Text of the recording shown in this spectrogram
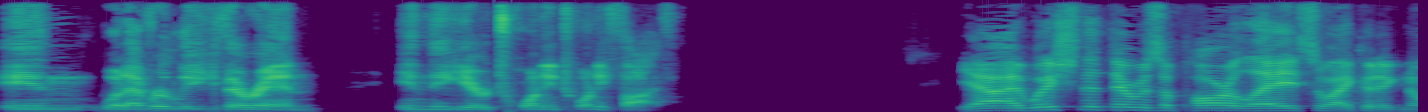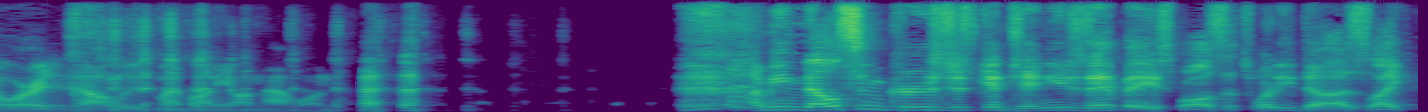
in whatever league they're in in the year 2025. Yeah, I wish that there was a parlay so I could ignore it and not lose my money on that one. I mean, Nelson Cruz just continues to hit baseballs. That's what he does. Like,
